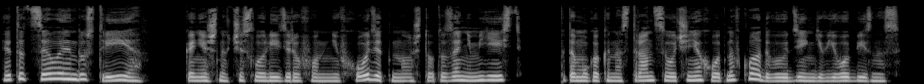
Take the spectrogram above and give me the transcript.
Это целая индустрия. Конечно, в число лидеров он не входит, но что-то за ним есть, потому как иностранцы очень охотно вкладывают деньги в его бизнес.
